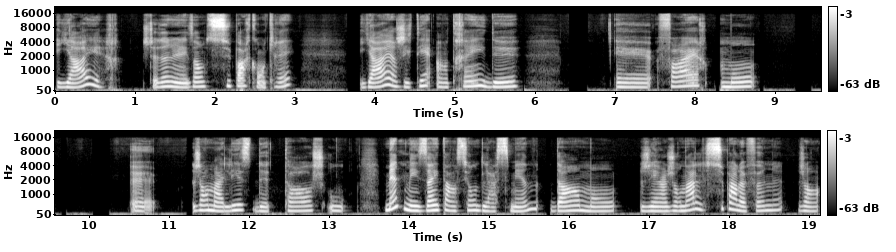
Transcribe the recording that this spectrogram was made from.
hier, je te donne un exemple super concret. Hier, j'étais en train de euh, faire mon euh, genre ma liste de tâches ou mettre mes intentions de la semaine dans mon j'ai un journal super le fun, genre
